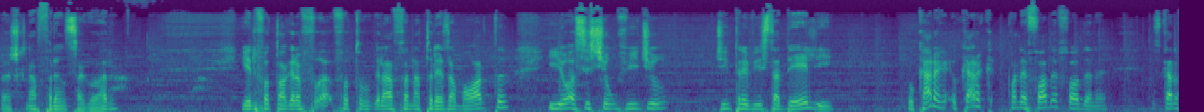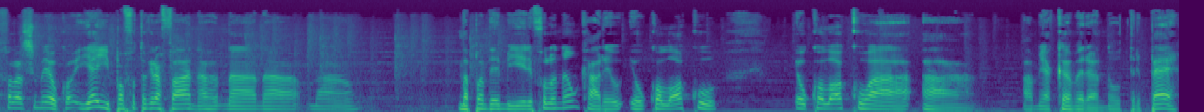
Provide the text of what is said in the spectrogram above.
Eu acho que na França agora. E ele fotografa, fotografa a natureza morta. E eu assisti um vídeo de entrevista dele. O cara, o cara, quando é foda, é foda, né? Os caras falaram assim, meu, e aí, pra fotografar na, na, na, na, na pandemia? Ele falou, não, cara, eu, eu coloco. Eu coloco a, a, a minha câmera no tripé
